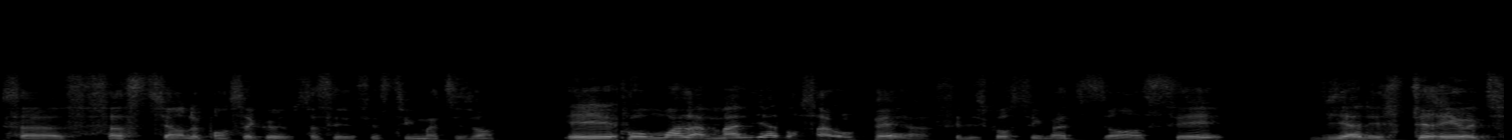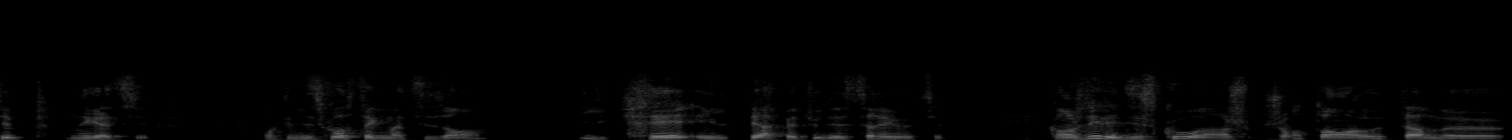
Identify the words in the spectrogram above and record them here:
ça, ça, se tient de penser que ça, c'est stigmatisant. Et pour moi, la manière dont ça opère, ces discours stigmatisants, c'est via des stéréotypes négatifs. Donc les discours stigmatisants, ils créent et ils perpétuent des stéréotypes. Quand je dis les discours, hein, j'entends au terme euh,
